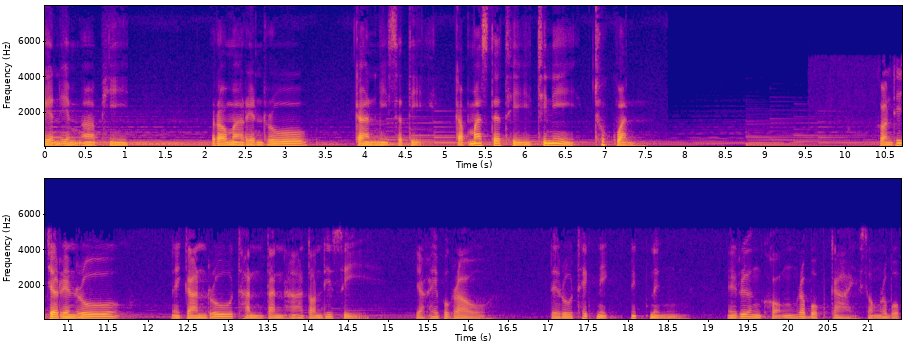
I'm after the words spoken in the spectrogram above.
เรียน MRP เรามาเรียนรู้การมีสติกับ Master T ที่ที่นี่ทุกวัน ก่อนที่จะเรียนรู้ในการรู้ทันตันหาตอนที่สี่อยากให้พวกเราได้รู้เทคนิคนิดหนึ่ง ในเรื่องของระบบกายสองระบบ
